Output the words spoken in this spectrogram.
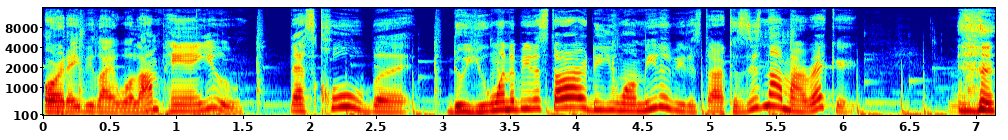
Or they be like, well, I'm paying you. That's cool, but do you want to be the star or do you want me to be the star? Because this is not my record. so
